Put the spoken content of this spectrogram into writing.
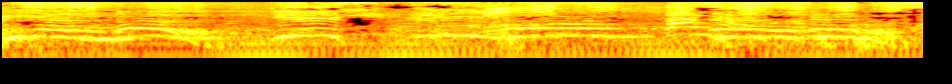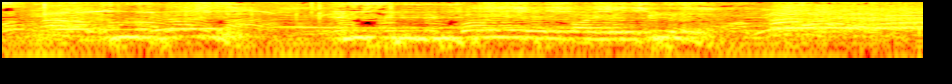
which has known this common sense of purpose, today is divided by the PM.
